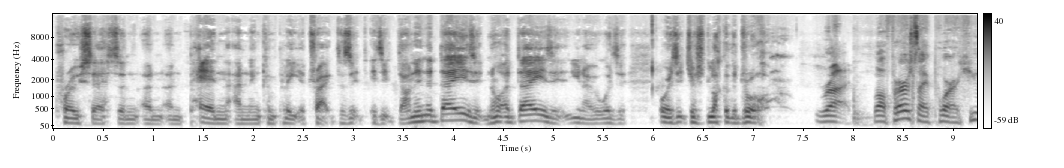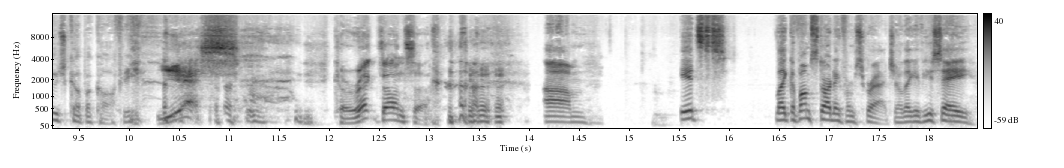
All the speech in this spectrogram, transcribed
process and, and and pen and then complete a track? Does it is it done in a day? Is it not a day? Is it you know, or is it or is it just luck of the draw? Right. Well, first I pour a huge cup of coffee. yes. Correct answer. um it's like if I'm starting from scratch, like if you say,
